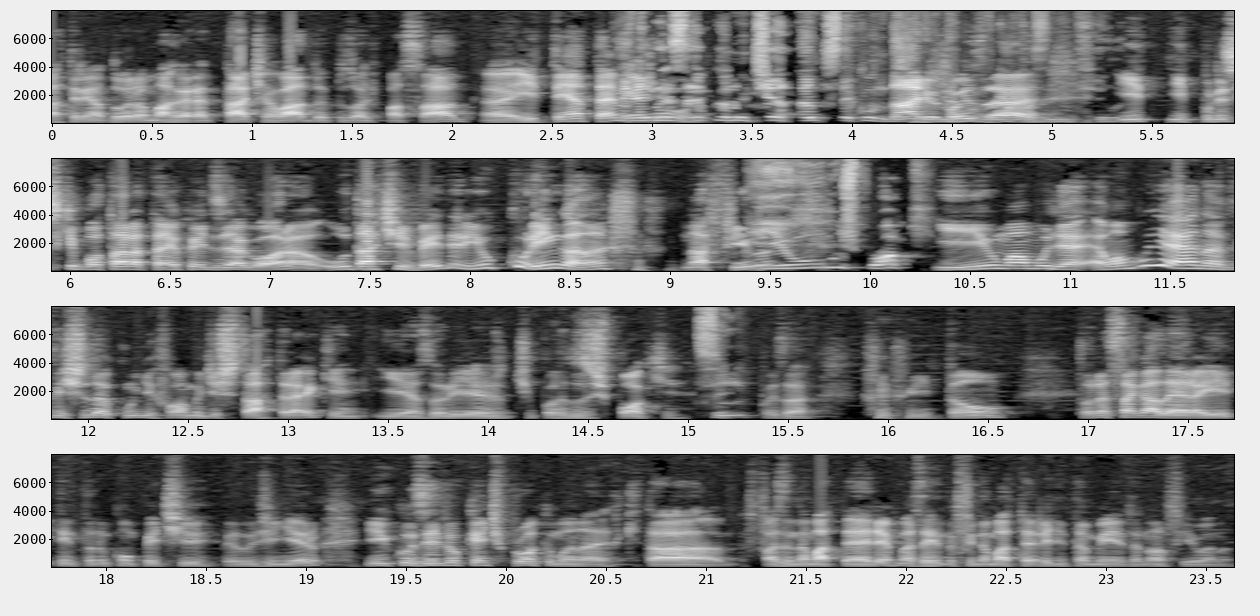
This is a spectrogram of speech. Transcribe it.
a treinadora Margaret Thatcher lá do episódio passado, é, e tem até É que mesmo... nessa época não tinha tanto secundário, Pois né? ficar é. E, e por isso que botaram até o que eu ia dizer agora, o Darth Vader e o Coringa, né? Na fila. E o Spock. E uma mulher, é uma mulher, né? Vestida com uniforme de Star Trek e as orelhas tipo as dos Spock. Sim. Pois é. Então, toda essa galera aí tentando competir pelo dinheiro, e inclusive o Kent Brockman, né, que tá fazendo a matéria, mas aí no fim da matéria ele também entra na fila, né?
